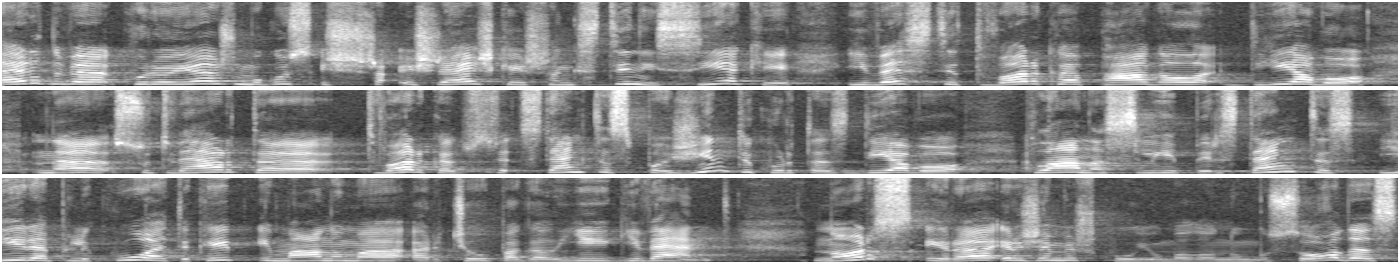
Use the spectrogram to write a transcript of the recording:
erdvę, kurioje žmogus išreiškia iš ankstinį siekį įvesti tvarką pagal Dievo na, sutvertą tvarką, stengtis pažinti, kur tas Dievo planas lypi ir stengtis jį replikuoti, kaip įmanoma arčiau pagal jį gyventi. Nors yra ir žemiškųjų malonumų sodas,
